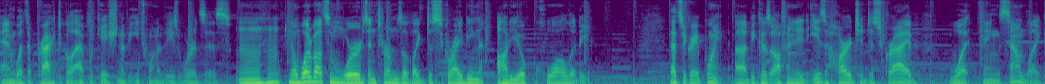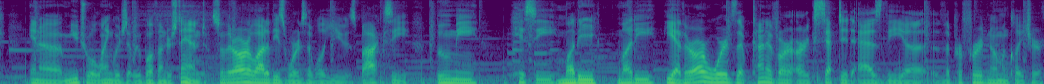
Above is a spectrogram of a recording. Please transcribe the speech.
and what the practical application of each one of these words is. hmm Now, what about some words in terms of like describing audio quality? That's a great point uh, because often it is hard to describe what things sound like in a mutual language that we both understand. So there are a lot of these words that we'll use boxy, boomy, hissy, Muddy. muddy. Yeah, there are words that kind of are, are accepted as the uh, the preferred nomenclature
